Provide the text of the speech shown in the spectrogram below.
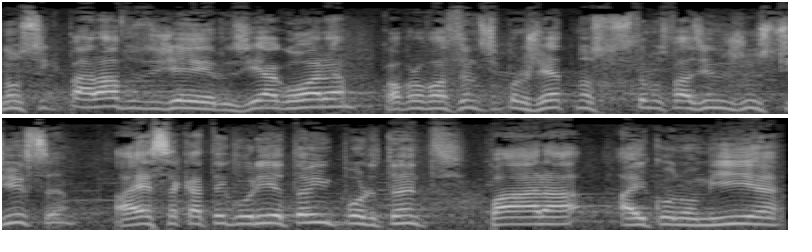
não se equiparavam os engenheiros. E agora, com a aprovação desse projeto, nós estamos fazendo justiça a essa categoria tão importante para a economia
